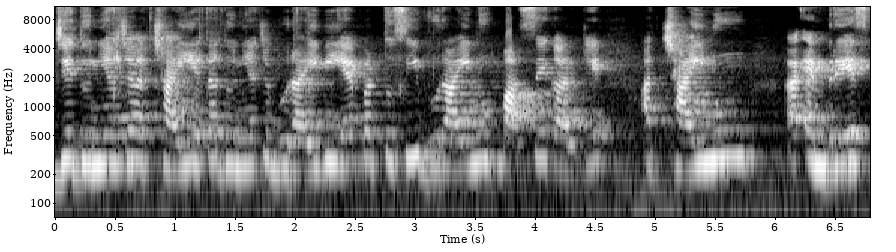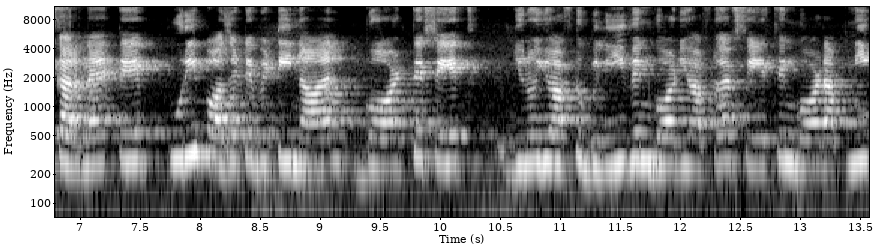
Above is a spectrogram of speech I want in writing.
ਜੇ ਦੁਨੀਆ 'ਚ ਅੱਛਾਈ ਹੈ ਤਾਂ ਦੁਨੀਆ 'ਚ ਬੁਰਾਈ ਵੀ ਹੈ, ਪਰ ਤੁਸੀਂ ਬੁਰਾਈ ਨੂੰ ਪਾਸੇ ਕਰਕੇ ਅੱਛਾਈ ਨੂੰ ਐਮਬ੍ਰੇਸ ਕਰਨਾ ਹੈ ਤੇ ਪੂਰੀ ਪੋਜ਼ਿਟਿਵਿਟੀ ਨਾਲ ਗੋਡ ਤੇ faith you know you have to believe in God you have to have faith in God ਆਪਣੀ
